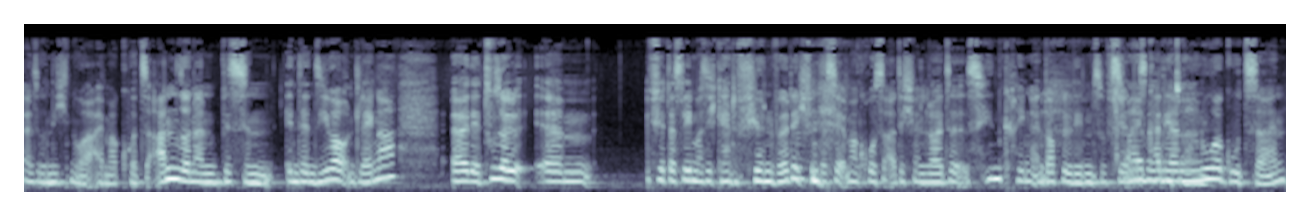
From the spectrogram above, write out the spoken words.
also nicht nur einmal kurz an, sondern ein bisschen intensiver und länger. Äh, der Tusal ähm, führt das Leben, was ich gerne führen würde. Ich finde das ja immer großartig, wenn Leute es hinkriegen, ein Doppelleben zu führen. Zwei das kann ja nur gut sein.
